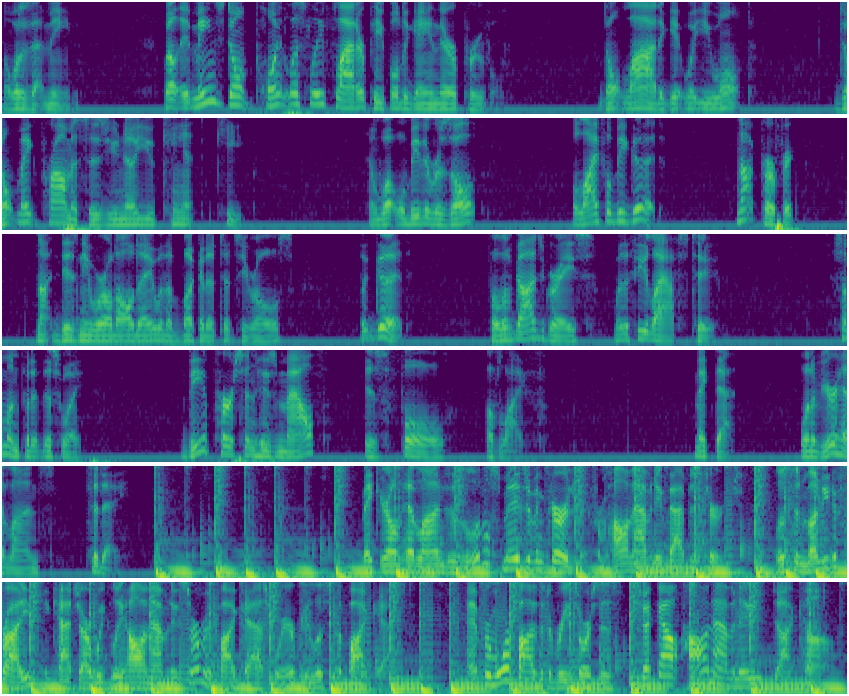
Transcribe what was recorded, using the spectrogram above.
Now, what does that mean? Well, it means don't pointlessly flatter people to gain their approval. Don't lie to get what you want. Don't make promises you know you can't keep. And what will be the result? Well, life will be good. Not perfect, not Disney World all day with a bucket of Tootsie Rolls, but good, full of God's grace with a few laughs too. Someone put it this way Be a person whose mouth is full of life. Make that one of your headlines today. Make Your Own Headlines is a little smidge of encouragement from Holland Avenue Baptist Church. Listen Monday to Friday and catch our weekly Holland Avenue Sermon podcast wherever you listen to podcasts. And for more positive resources, check out hollandavenue.com.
